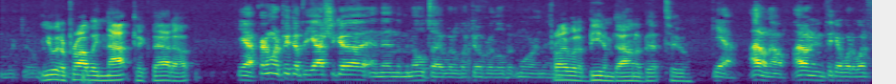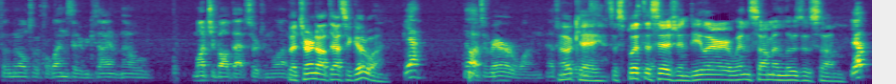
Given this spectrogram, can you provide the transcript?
and looked over. You would have probably not picked that up. Yeah, probably would have picked up the Yashica and then the Minolta. I would have looked over a little bit more and then. Probably would have beat him down a bit too. Yeah, I don't know. I don't even think I would have went for the Minolta with the lens there because I don't know much about that certain one. But turned out that's a good one. Yeah. No, it's a rarer one. That's what it Okay, is. it's a split decision. Dealer wins some and loses some. Yep.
